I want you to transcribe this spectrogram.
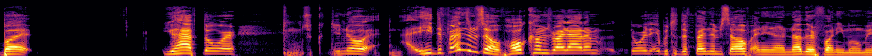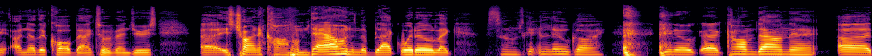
but you have Thor. You know, he defends himself. Hulk comes right at him. Thor is able to defend himself, and in another funny moment, another callback to Avengers, uh, is trying to calm him down, and the Black Widow like, "Sun's getting low, guy. you know, uh, calm down there." Uh,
